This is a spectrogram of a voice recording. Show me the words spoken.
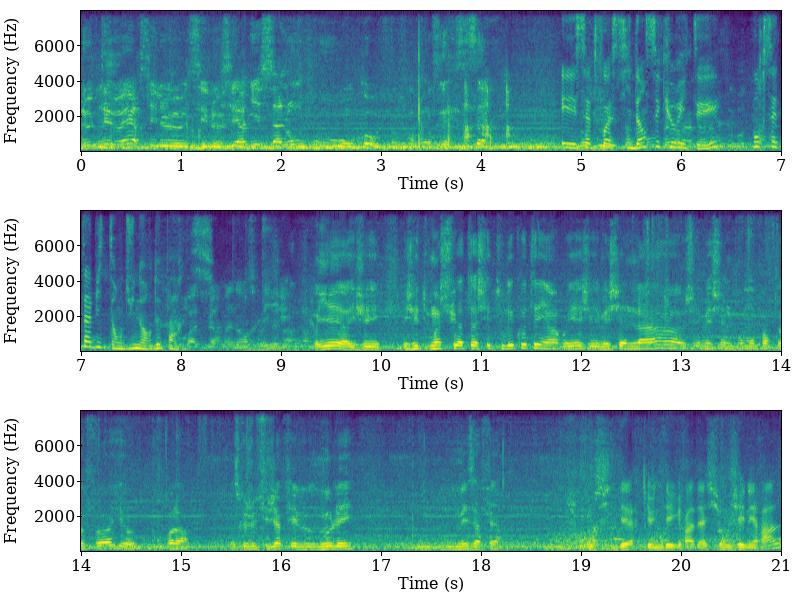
le TER, c'est le, c'est le dernier salon où on cause. Et cette fois-ci d'insécurité pour cet habitant du nord de Paris. Vous voyez, j'ai- j'ai- moi je suis attaché de tous les côtés. hein. Vous voyez, j'ai mes chaînes là, j'ai mes chaînes pour mon portefeuille. euh, voilà. Parce que je me suis déjà fait voler mes affaires. Je considère qu'il y a une dégradation générale.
